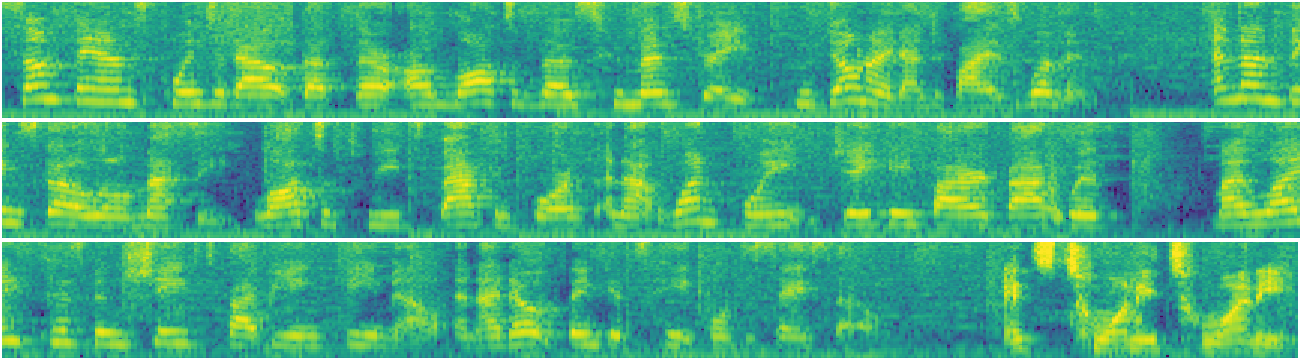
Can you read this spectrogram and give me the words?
Some fans pointed out that there are lots of those who menstruate who don't identify as women. And then things got a little messy. Lots of tweets back and forth, and at one point, JK fired back with, My life has been shaped by being female, and I don't think it's hateful to say so. It's 2020.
